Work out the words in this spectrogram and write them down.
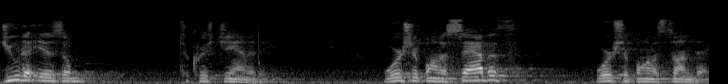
Judaism to Christianity. Worship on a Sabbath, worship on a Sunday.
